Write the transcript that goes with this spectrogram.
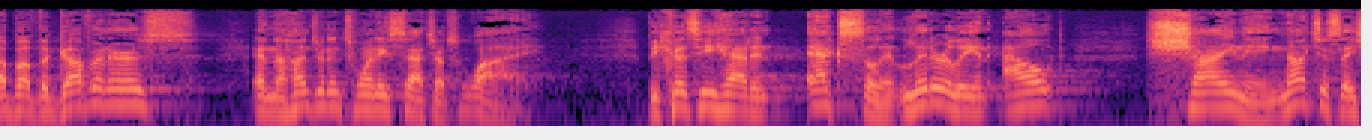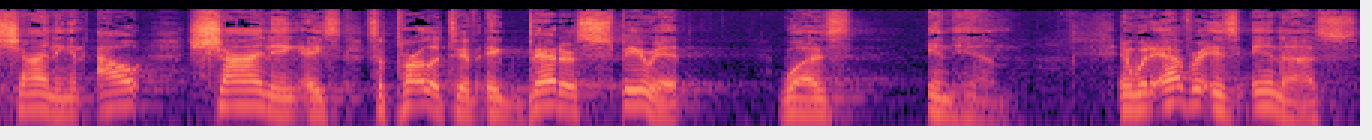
above the governors and the 120 satraps. Why? Because he had an excellent, literally an outshining, not just a shining, an outshining, a superlative, a better spirit was in him. And whatever is in us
